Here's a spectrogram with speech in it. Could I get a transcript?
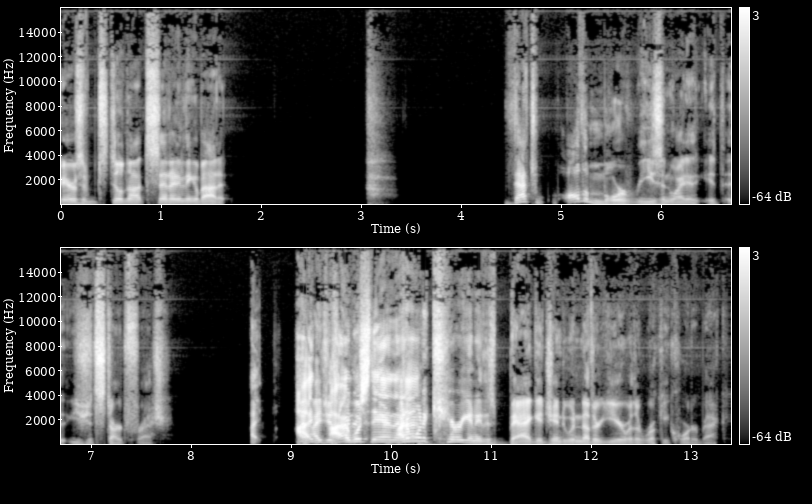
Bears have still not said anything about it. That's all the more reason why it, it, you should start fresh. I, I just I I, would, understand I don't want to carry any of this baggage into another year with a rookie quarterback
